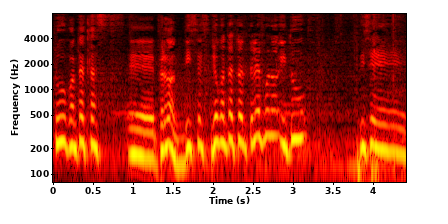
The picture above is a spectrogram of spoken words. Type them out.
tú contestas, eh, perdón, dices, yo contesto el teléfono y tú dices...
